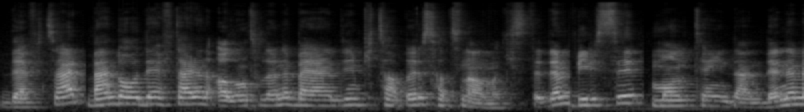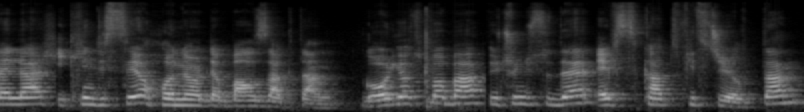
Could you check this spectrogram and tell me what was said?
defter. Ben de o defterden alıntılarını beğendiğim kitapları satın almak istedim. Birisi Montaigne'den Denemeler. ikincisi Honor de Balzac'tan Goryot Baba. Üçüncüsü de F. Scott Fitzgerald'dan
